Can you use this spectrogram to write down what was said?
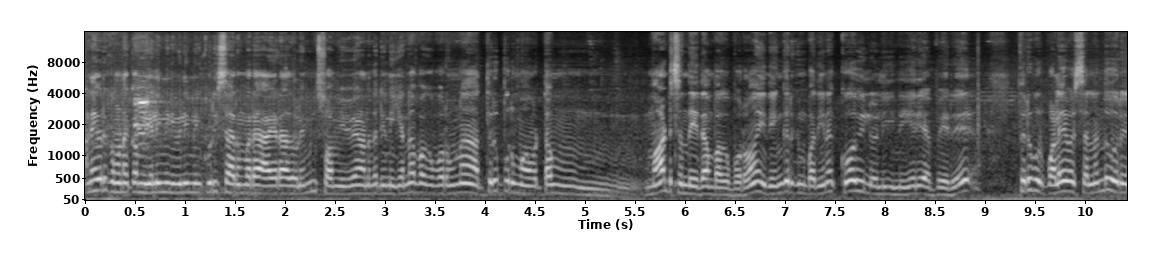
அனைவருக்கும் வணக்கம். எளிமின் விளிமின் குறிசாரும் வர ஆயிராத ஒளிமின் சுவாமி விவேகானந்தர். இன்றைக்கி என்ன பார்க்க போகிறோம்னா திருப்பூர் மாவட்டம் மாட்டு சந்தை தான் பார்க்க போகிறோம் இது எங்கே இருக்குன்னு பார்த்தீங்கன்னா கோவில் வழி இந்த ஏரியா பேர். திருப்பூர் பழைய பஸ்லேருந்து ஒரு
